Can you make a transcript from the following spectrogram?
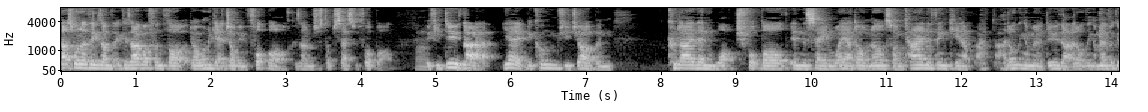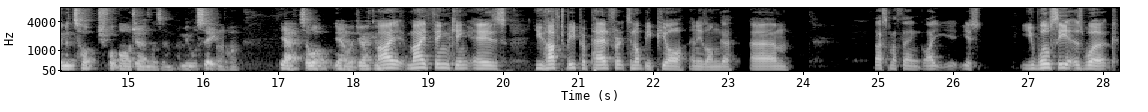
That's one of the things I'm because I've often thought, do I want to get a job in football because I'm just obsessed with football. Mm. If you do that, yeah, it becomes your job and could I then watch football in the same way? I don't know. So I'm kind of thinking, I, I, I don't think I'm going to do that. I don't think I'm ever going to touch football journalism. I mean, we'll see. Mm-hmm. Yeah. So what? Yeah. What do you reckon? My my thinking is you have to be prepared for it to not be pure any longer. Um, that's my thing. Like you, you will see it as work,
